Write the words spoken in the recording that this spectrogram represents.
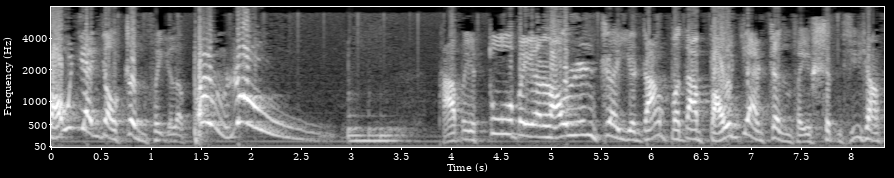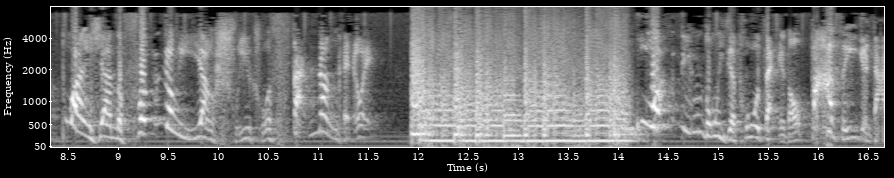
宝剑要震飞了，砰肉！他被独背老人这一掌不但宝剑震飞，身体像断线的风筝一样水出三丈开外。咣叮咚，一头栽倒，把嘴一扎。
